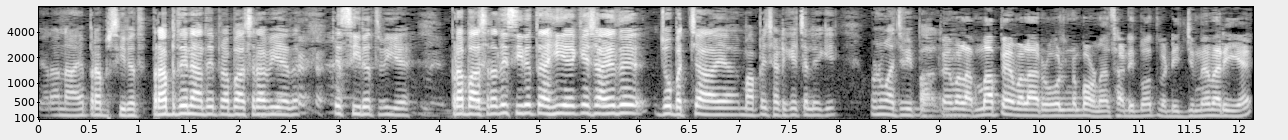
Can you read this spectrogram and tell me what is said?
ਪਿਆਰਾ ਨਾਂ ਹੈ ਪ੍ਰਭ ਸੀਰਤ। ਪ੍ਰਭ ਦੇ ਨਾਂ ਤੇ ਪ੍ਰਭ ਆਸਰਾ ਵੀ ਹੈ ਇਹਦਾ ਤੇ ਸੀਰਤ ਵੀ ਹੈ। ਪ੍ਰਭ ਆਸਰਾ ਦੀ ਸੀਰਤ ਇਹੀ ਹੈ ਕਿ ਸ਼ਾਇਦ ਜੋ ਬੱਚਾ ਆਇਆ ਮਾਪੇ ਛੱਡ ਕੇ ਚਲੇ ਗਏ ਉਹਨੂੰ ਅੱਜ ਵੀ ਪਾਲ ਮਾਪਿਆਂ ਵਾਲਾ ਮਾਪਿਆਂ ਵਾਲਾ ਰੋਲ ਨਿਭਾਉਣਾ ਸਾਡੀ ਬਹੁਤ ਵੱਡੀ ਜ਼ਿੰਮੇਵਾਰੀ ਹੈ।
